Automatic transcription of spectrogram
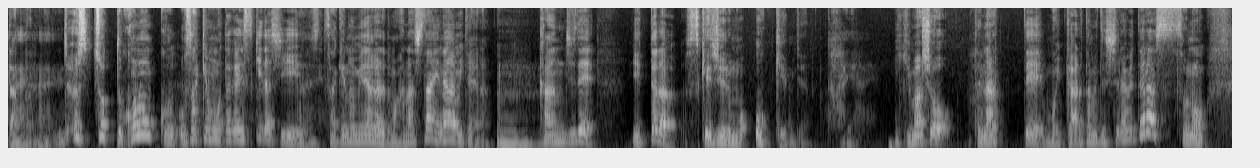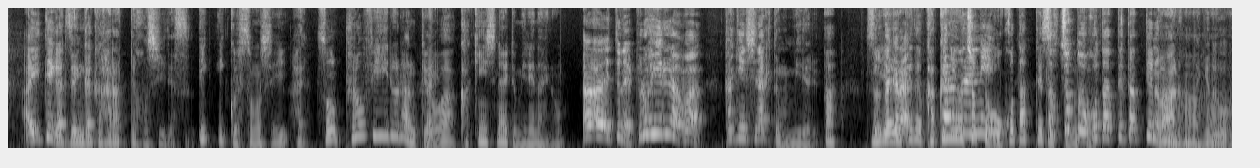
だったの。よしちょっとこの子お酒もお互い好きだし、はい。酒飲みながらでも話したいなみたいなうん。感じで言ったらスケジュールも OK みたいな。はいはい行きましょう。ってなってもう一回改めて調べたらその相手が全額払ってほしいです。い一個質問していい？はい。そのプロフィール欄っていうのは課金しないと見れないの？あえっとねプロフィール欄は課金しなくても見れる。あそうだからど確認をちょっと怠ってたちょっと怠ってたっていうのはあるんだけど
